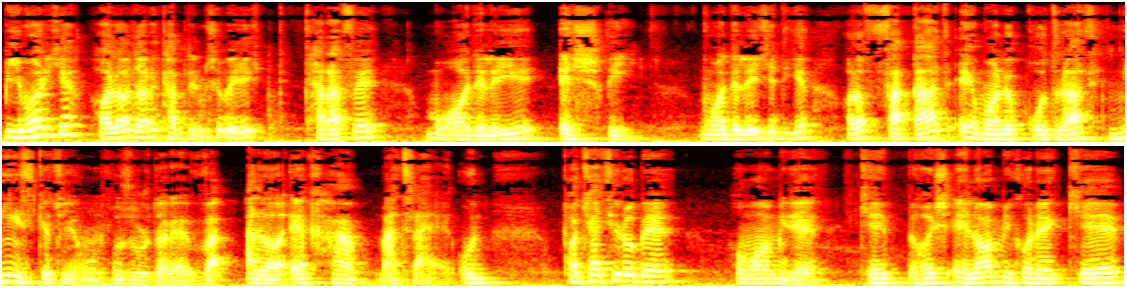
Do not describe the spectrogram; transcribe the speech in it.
بیماری که حالا داره تبدیل میشه به یک طرف معادله عشقی. معادله که دیگه حالا فقط اعمال قدرت نیست که توی اون حضور داره و علائق هم مطرحه. اون پاکتی رو به هما میده که بهش اعلام می‌کنه که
